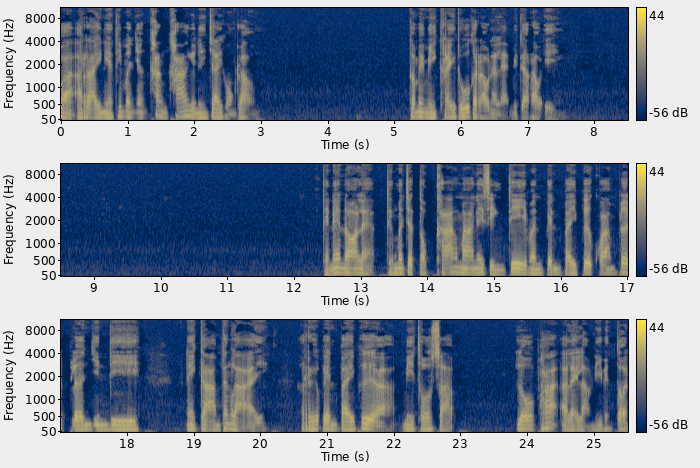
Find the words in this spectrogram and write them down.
ว่าอะไรเนี่ยที่มันยังค้างค้างอยู่ในใจของเรา ก็ไม่มีใครรู้กับเรานั่นแหละ มีแต่เราเอง แต่แน่นอนแหละ ถึงมันจะตกค้างมาในสิ่งที่มันเป็นไปเพื่อความเพลิดเพลินยินดีในกามทั้งหลาย หรือเป็นไปเพื่อมีโทสะโลภะอะไรเหล่านี้เป็นต้น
